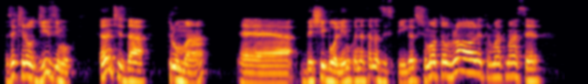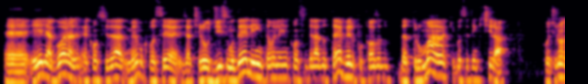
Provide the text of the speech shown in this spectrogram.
Se você tirou o dízimo antes da truma, é, Beshibolin, quando ainda está nas espigas, Shmotovlo Trumat Maaser, é, ele agora é considerado, mesmo que você já tirou o dízimo dele, então ele é considerado tevel por causa do, da truma que você tem que tirar. Continua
